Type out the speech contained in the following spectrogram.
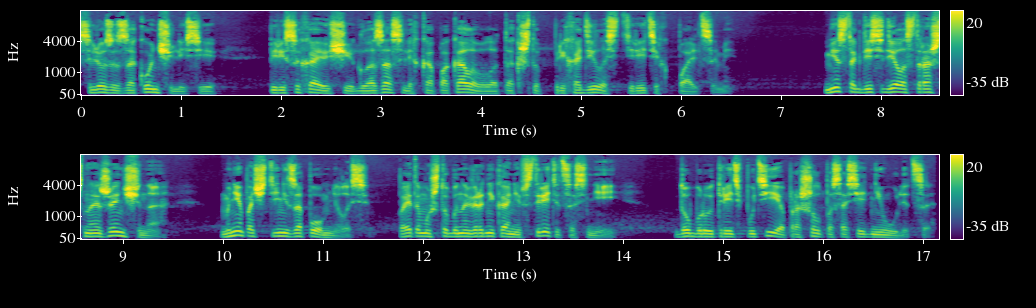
Слезы закончились, и пересыхающие глаза слегка покалывало, так что приходилось тереть их пальцами. Место, где сидела страшная женщина, мне почти не запомнилось, поэтому, чтобы наверняка не встретиться с ней, добрую треть пути я прошел по соседней улице.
